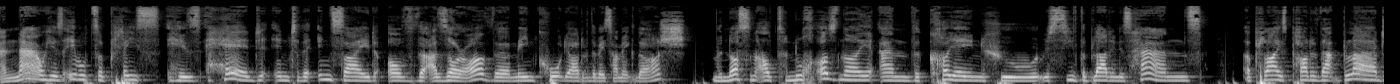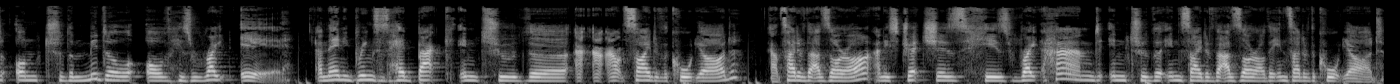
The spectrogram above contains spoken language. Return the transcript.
And now he is able to place his head into the inside of the Azora, the main courtyard of the Beis HaMikdash. The Nosan al Tanuch Oznoi and the Kohen who received the blood in his hands applies part of that blood onto the middle of his right ear. And then he brings his head back into the outside of the courtyard, outside of the Azara, and he stretches his right hand into the inside of the Azara, the inside of the courtyard.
